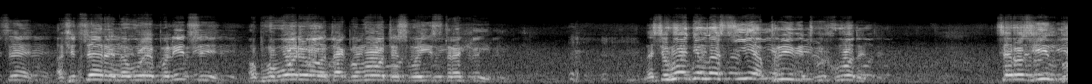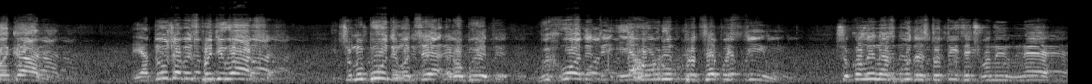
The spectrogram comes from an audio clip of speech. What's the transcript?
Це офіцери нової поліції обговорювали, так би мовити, свої страхи. На сьогодні в нас є привід виходити. Це розгін блокади. Я дуже би сподівався, що ми будемо це робити, виходити, і я говорю про це постійно. Що коли нас буде 100 тисяч, вони не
